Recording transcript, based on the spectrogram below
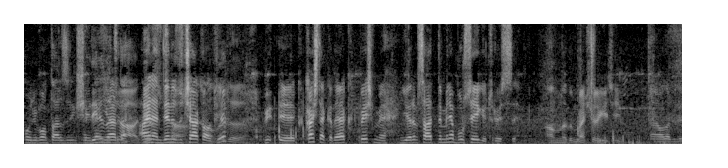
polibon tarzı şeyden deniz yerden. uçağı, Aynen deniz uçağı kalkıyor. Anladım. Bir, e, kaç dakikada ya 45 mi? Yarım saatte mi ne Bursa'ya götürüyor sizi. Anladım. Ben şöyle geçeyim. Ha, olabilir.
